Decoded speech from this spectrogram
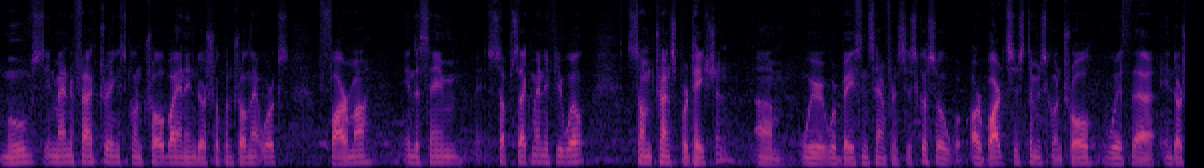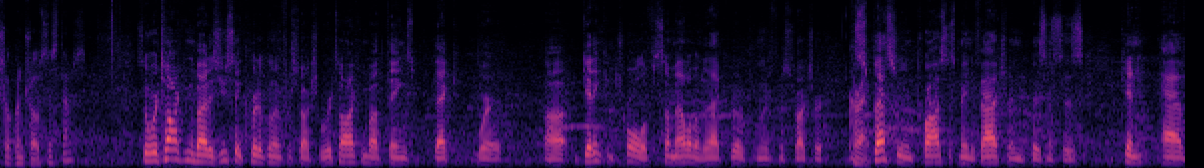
moves in manufacturing is controlled by an industrial control networks, pharma in the same subsegment, if you will some transportation. Um, we're, we're, based in San Francisco, so our BART system is controlled with uh, industrial control systems. So we're talking about, as you say, critical infrastructure. We're talking about things that where uh, getting control of some element of that critical infrastructure, Correct. especially in process manufacturing businesses, can have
